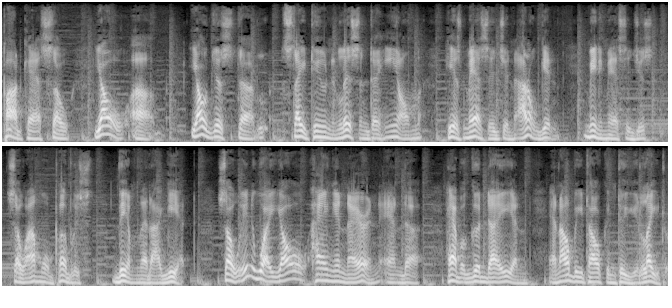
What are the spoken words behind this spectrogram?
podcast. So y'all uh, y'all just uh, stay tuned and listen to him, his message. And I don't get many messages, so I'm going to publish them that I get. So anyway, y'all hang in there and, and uh, have a good day, and, and I'll be talking to you later.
